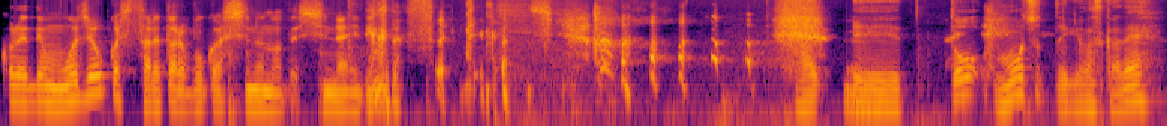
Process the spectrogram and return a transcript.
これでも文字起こしされたら僕は死ぬのでしないでくださいって感じ。はい。えーっと、もうちょっといきますかね。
